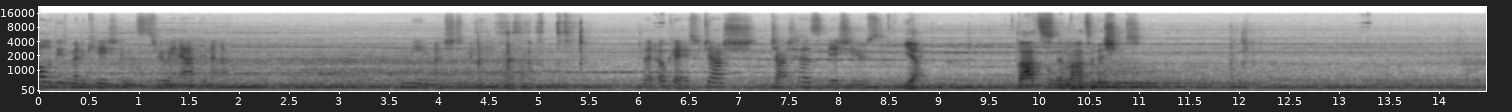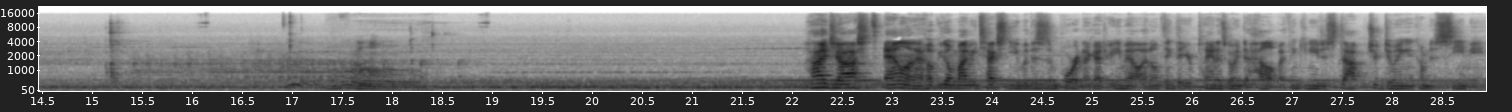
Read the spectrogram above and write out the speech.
All of these medications is really not gonna mean much to me. But okay, so Josh, Josh has issues. Yeah. Lots and lots of issues. Hi, Josh. It's Alan. I hope you don't mind me texting you, but this is important. I got your email. I don't think that your plan is going to help. I think you need to stop what you're doing and come to see me.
